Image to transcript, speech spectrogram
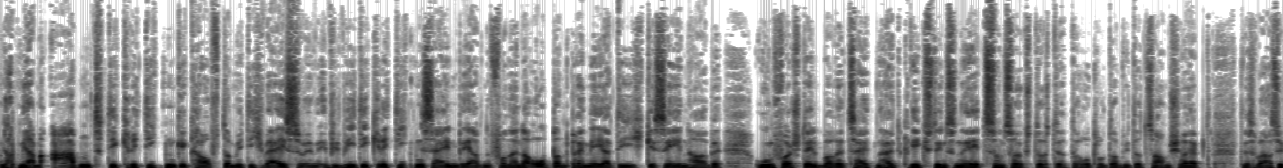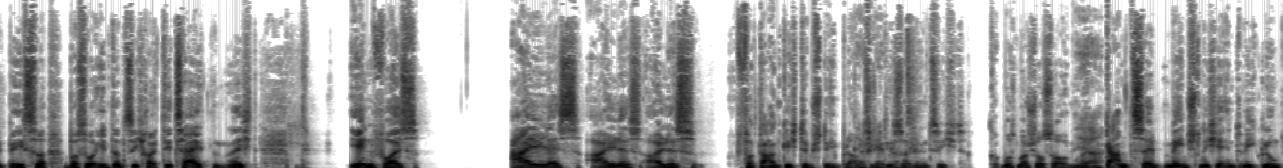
und habe mir am Abend die Kritiken gekauft, damit ich weiß, wie die Kritiken sein werden von einer Opernpremiere, die ich gesehen habe. Unvorstellbare Zeiten, halt klickst ins Netz und sagst, dass der Trottel da wieder zusammenschreibt, das war sie besser, aber so ändern sich halt die Zeiten, nicht? Jedenfalls alles, alles, alles verdanke ich dem Stehplatz, Stehplatz. in dieser Hinsicht muss man schon sagen. Ja. Eine ganze menschliche Entwicklung.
